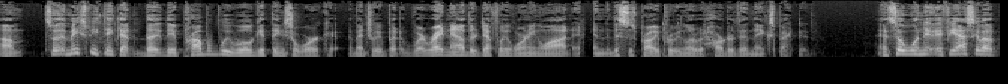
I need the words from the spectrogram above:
um, so it makes me think that they, probably will get things to work eventually, but right now they're definitely learning a lot, and this is probably proving a little bit harder than they expected. And so when if you ask about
